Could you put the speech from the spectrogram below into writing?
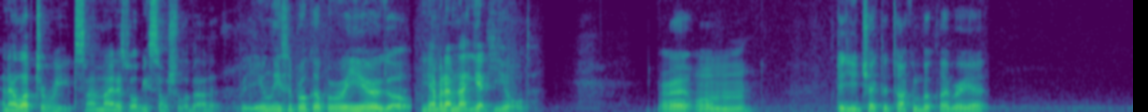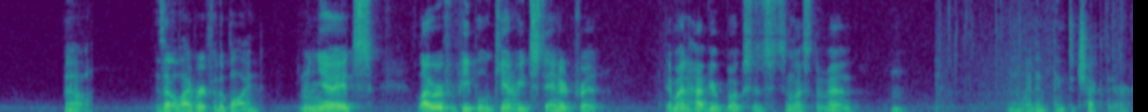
And I love to read, so I might as well be social about it. But you and Lisa broke up over a year ago. Yeah, but I'm not yet healed. Alright, um did you check the Talking Book Library yet? No. Is that a library for the blind? I mean yeah, it's library for people who can't read standard print. They might have your books as it's in less demand. Hmm. No, I didn't think to check there.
